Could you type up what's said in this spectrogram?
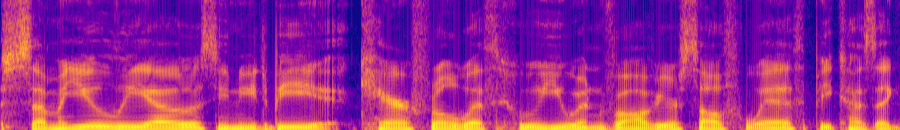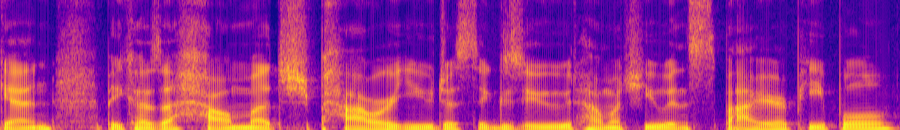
Some of you leos you need to be careful with who you involve yourself with because again because of how much power you just exude how much you inspire people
